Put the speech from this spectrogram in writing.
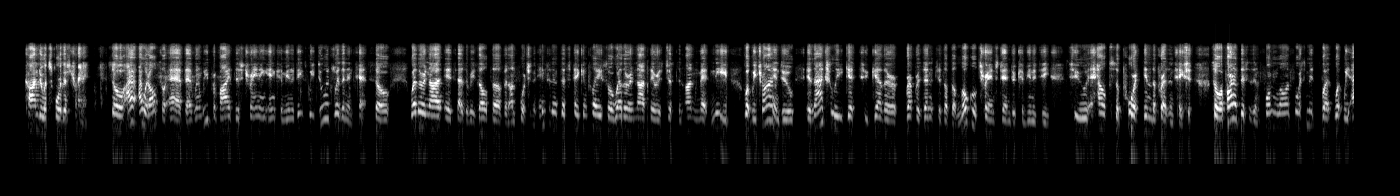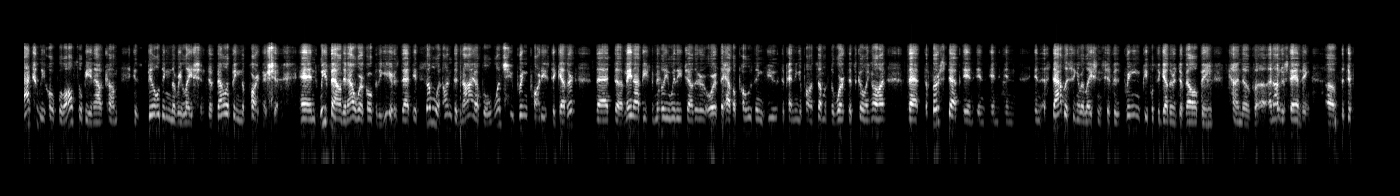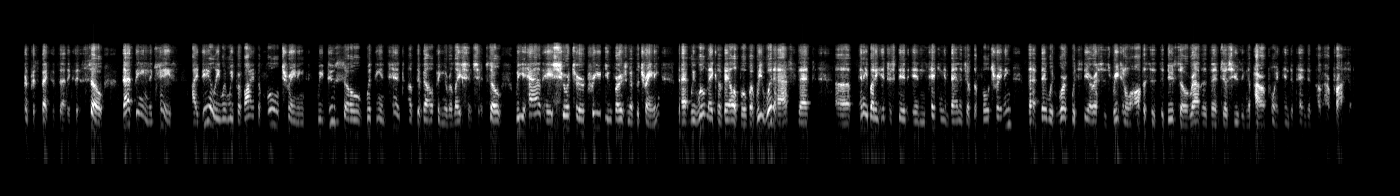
conduits for this training. So I, I would also add that when we provide this training in communities, we do it with an intent. So whether or not it's as a result of an unfortunate incident that's taken place or whether or not there is just an unmet need, what we try and do is actually get together representatives of the local transgender community to help support in the presentation. So a part of this is informing law enforcement, but what we actually hope will also be an outcome is building the relation, developing the partnership. And we found in our work over the years that it's somewhat undeniable once you bring parties together that uh, may not be familiar with each other or if they have opposing views depending upon some of the work that's going on, that the first step in, in, in, in in establishing a relationship is bringing people together and developing kind of uh, an understanding of the different perspectives that exist. So that being the case, ideally when we provide the full training, we do so with the intent of developing the relationship. So we have a shorter preview version of the training that we will make available, but we would ask that uh, anybody interested in taking advantage of the full training, that they would work with CRS's regional offices to do so rather than just using the PowerPoint independent of our process.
